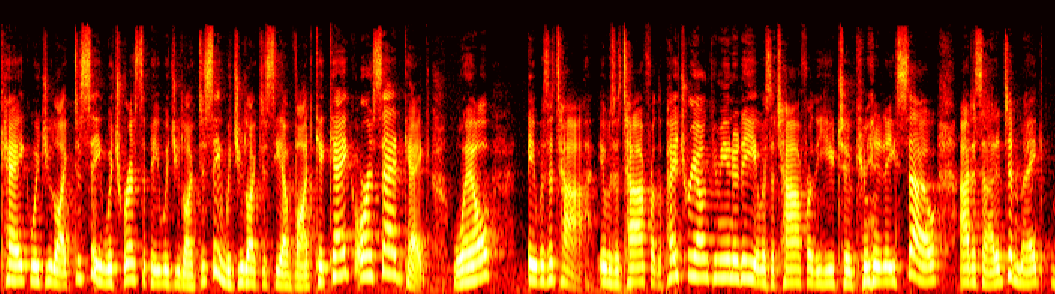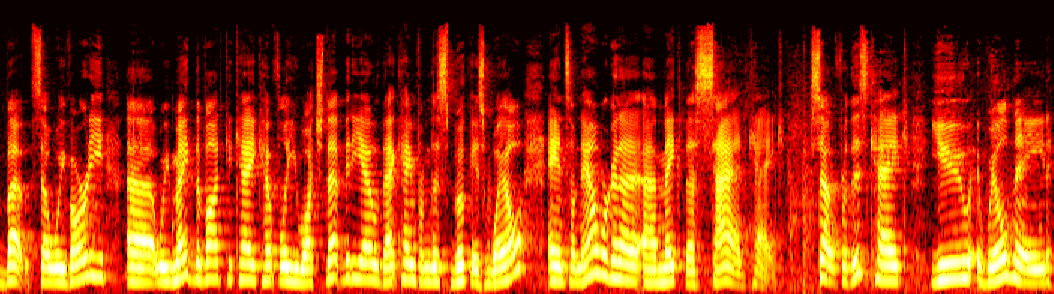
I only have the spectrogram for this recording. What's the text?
cake would you like to see? Which recipe would you like to see? Would you like to see a vodka cake or a sad cake? Well, it was a tie. It was a tie for the Patreon community. It was a tie for the YouTube community. So I decided to make both. So we've already, uh, we made the vodka cake. Hopefully you watched that video. That came from this book as well. And so now we're going to uh, make the sad cake. So for this cake, you will need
